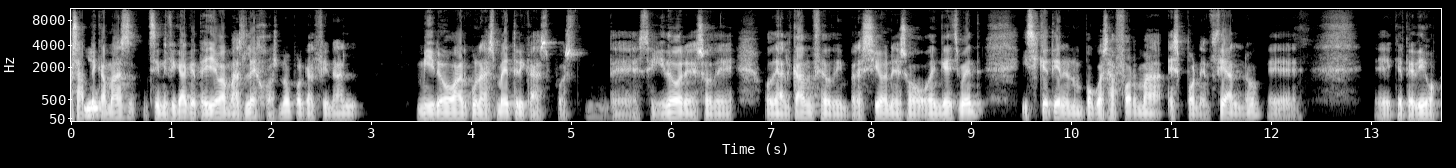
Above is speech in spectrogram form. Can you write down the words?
sea, aplica más, significa que te lleva más lejos, ¿no? Porque al final miro algunas métricas pues, de seguidores o de, o de alcance o de impresiones o, engagement y sí que tienen un poco esa forma exponencial, ¿no? Eh, eh, que te digo.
